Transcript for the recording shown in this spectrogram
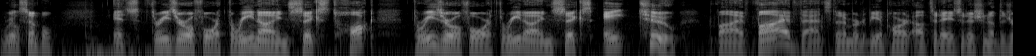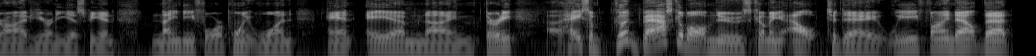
real simple. It's 304 396 TALK, 304 396 8255. That's the number to be a part of today's edition of The Drive here on ESPN 94.1 and AM 930. Uh, hey, some good basketball news coming out today. We find out that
